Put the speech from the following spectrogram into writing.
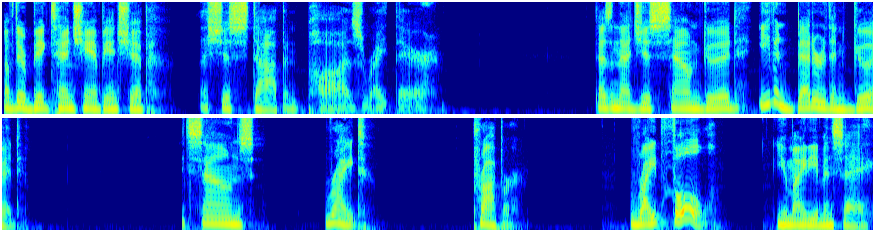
of their Big Ten championship. Let's just stop and pause right there. Doesn't that just sound good? Even better than good. It sounds right, proper, rightful, you might even say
